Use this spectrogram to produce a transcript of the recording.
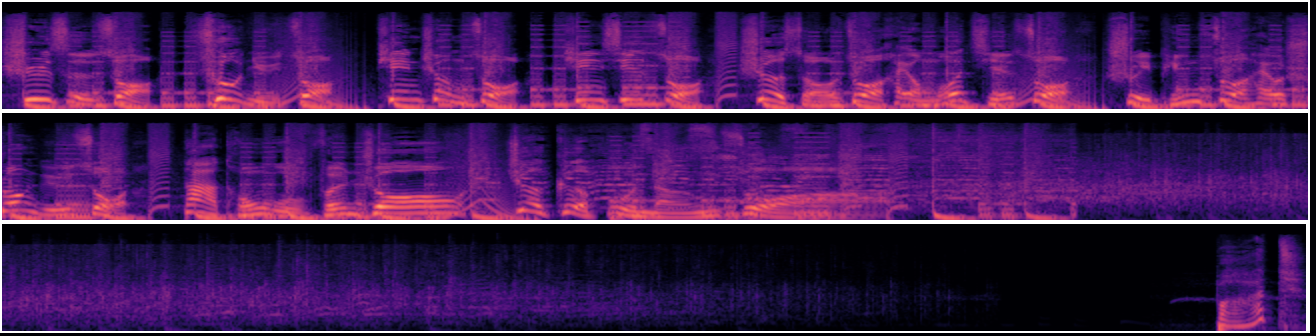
狮子座、处女座、天秤座、天蝎座、射手座，还有摩羯座、水瓶座，还有双鱼座。大同五分钟，这个不能做。But。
